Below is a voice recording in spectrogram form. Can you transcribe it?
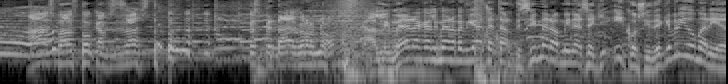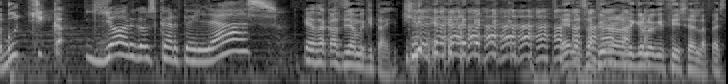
μου. Άστο, άστο, κάψεις, άστο. 25 χρονό. Καλημέρα, καλημέρα, παιδιά. Τετάρτη σήμερα, ο μήνας έχει 20 Δεκεμβρίου. Μαρία Μπουτσίκα. Γιώργος Καρτελιάς Και θα κάθεται να με κοιτάει. Έλα, σε αφήνω να δικαιολογηθείς. Έλα, πες.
